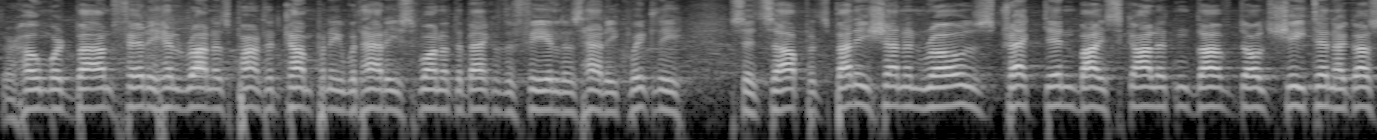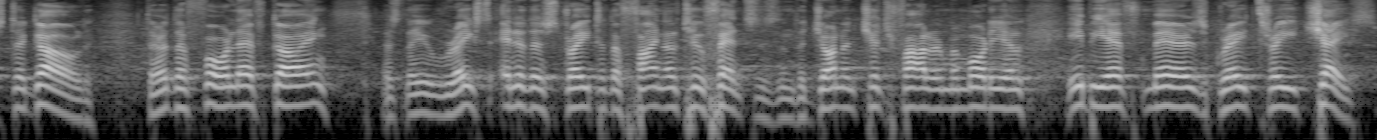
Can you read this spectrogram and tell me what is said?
They're homeward bound. Fairyhill Run has parted company with Harry Swan at the back of the field as Harry quickly sits up. It's Ballyshannon Rose, tracked in by Scarlet and Dove, Dolce and Augusta Gold. They're the four left going as they race into the straight to the final two fences in the John and Chich Fowler Memorial EBF Mares Grade 3 Chase.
